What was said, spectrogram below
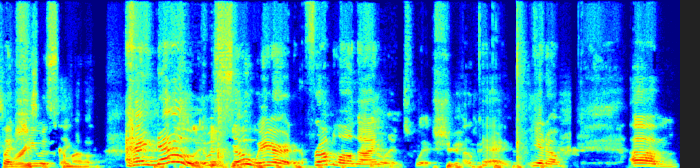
but she was come like, out. I know it was so weird from Long Island, which okay, you know. Um,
